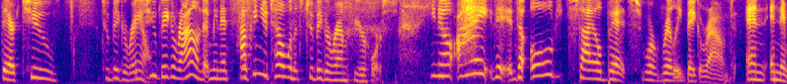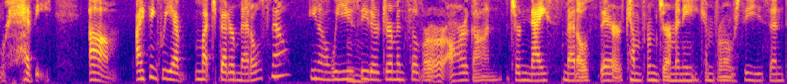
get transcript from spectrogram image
they're too Too big around. too big around. I mean, it's How just can you tell when it's too big around for your horse? You know, I the, the old style bits were really big around and and they were heavy. Um, I think we have much better metals now. You know, we use either German silver or Aurigan, which are nice metals. They come from Germany, come from overseas, and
